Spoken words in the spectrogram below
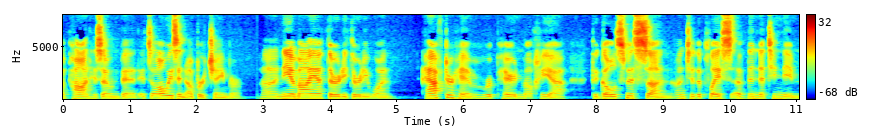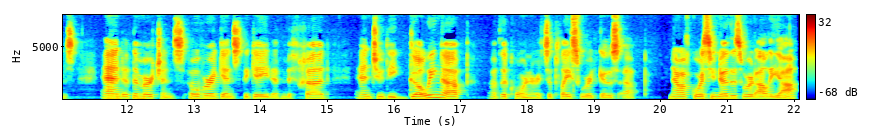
upon his own bed. It's always an upper chamber. Uh, Nehemiah 30 31. After him repaired Malchiah, the goldsmith's son, unto the place of the Netinims and of the merchants over against the gate of Miphkad and to the going up of the corner. It's a place where it goes up. Now, of course, you know this word aliyah.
